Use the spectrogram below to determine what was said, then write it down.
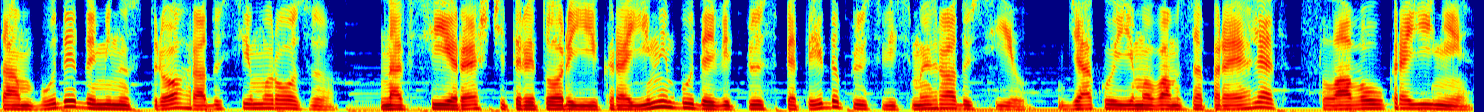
Там буде до мінус 3 градусів морозу. На всій решті території країни буде від плюс 5 до плюс 8 градусів. Дякуємо вам за перегляд. Слава Україні!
